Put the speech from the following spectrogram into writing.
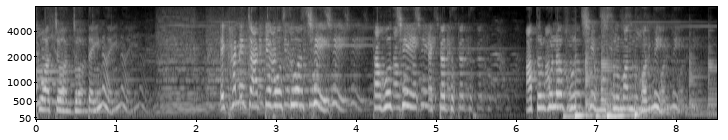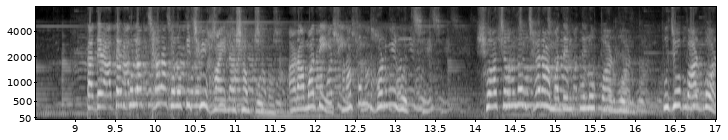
সোয়া চঞ্চল তাই না? এখানে চারটে বস্তু আছে। তা হচ্ছে একটা আতর গোলাপ হচ্ছে মুসলমান ধর্মে। তাদের আতর গোলাপ ছাড়া কোনো কিছুই হয় না সম্পূর্ণ। আর আমাদের সনাতন ধর্মের হচ্ছে, সোয়া চন্দন ছাড়া আমাদের কোনো পার্বণ, পুজো পার্বণ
